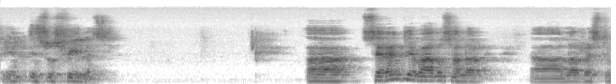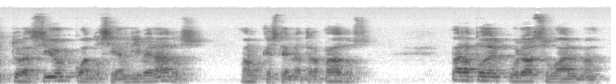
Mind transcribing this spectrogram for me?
en sus filas. Ah, serán llevados a la, a la reestructuración cuando sean liberados, aunque estén atrapados, para poder curar su alma,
